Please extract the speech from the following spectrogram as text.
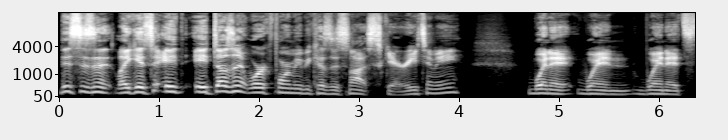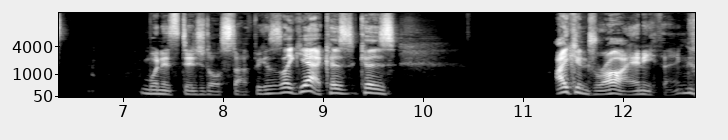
this isn't like it's it it doesn't work for me because it's not scary to me when it when when it's when it's digital stuff because it's like yeah cuz cuz I can draw anything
